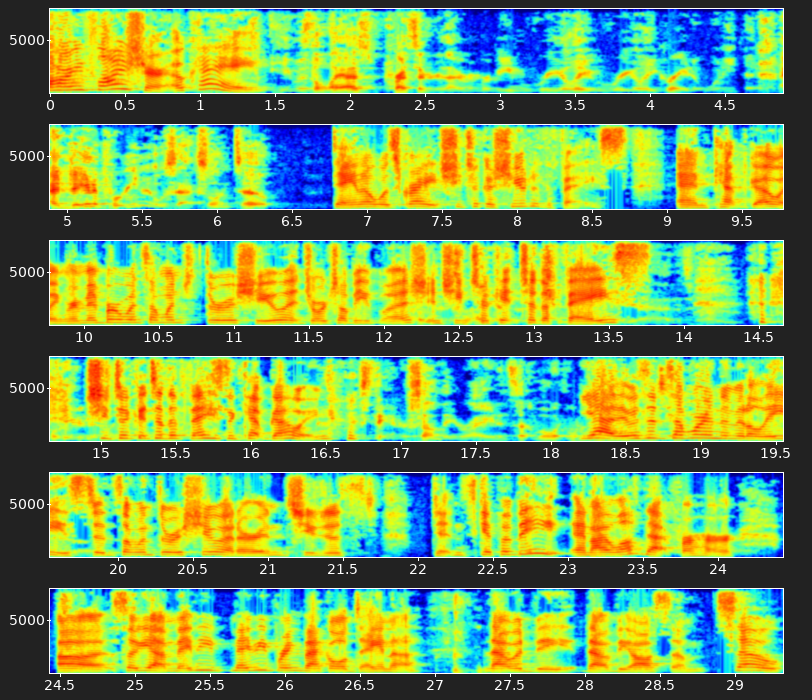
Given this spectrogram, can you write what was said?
Ari Fleischer, okay, He was the last press secretary that I remember being really, really great at what he did. And Dana Perino was excellent too. Dana was great. She took a shoe to the face and kept going. Remember when someone threw a shoe at George W. Bush and she That's took it to the She- face? Yeah, right. Well, he was She took it to the face and kept going. Or something, right? And so, what- what- Yeah, it was in somewhere in the Middle East, and someone threw a shoe at her, and she just didn't skip a beat. And I love that for her. Uh, so yeah, maybe maybe bring back old Dana. That would be that would be awesome. So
